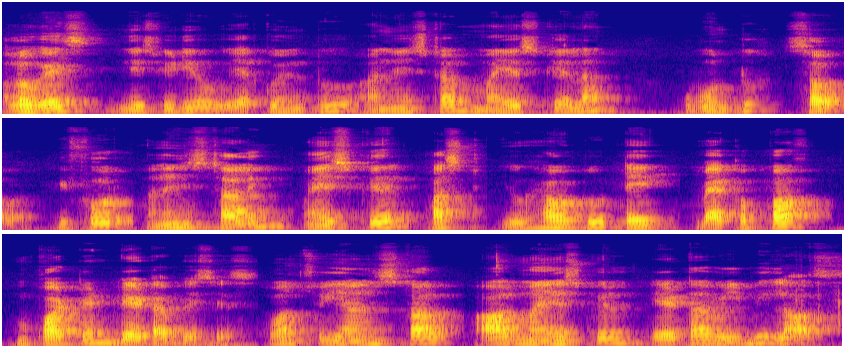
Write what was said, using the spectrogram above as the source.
Hello guys, in this video we are going to uninstall MySQL on Ubuntu server. Before uninstalling MySQL, first you have to take backup of important databases. Once we uninstall, all MySQL data will be lost.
